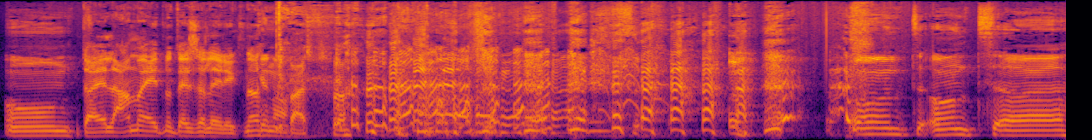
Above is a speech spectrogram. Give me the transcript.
Und Dalai Lama hätte man das erledigt, ne? Genau. Passt. Und, und äh,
